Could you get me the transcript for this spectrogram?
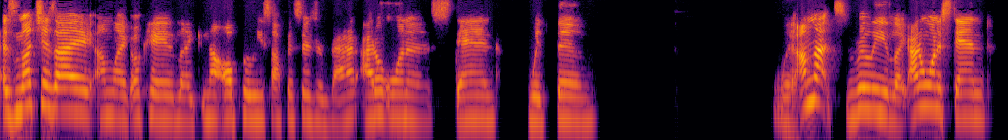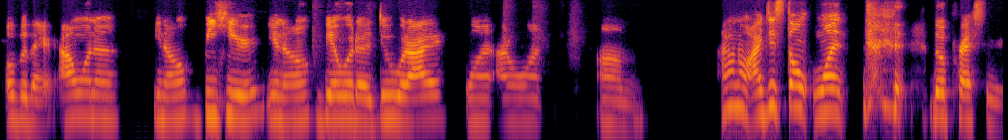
as much as i i'm like okay like not all police officers are bad i don't want to stand with them. When Yeah. i'm not really like i don't want to stand over there. I want to you know be here you know be able to do what i want. I don't want um i don't know. I just don't want the pressure.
